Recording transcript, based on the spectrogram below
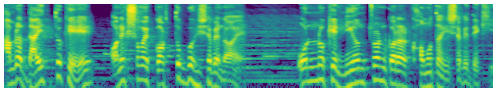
আমরা দায়িত্বকে অনেক সময় কর্তব্য হিসেবে নয় অন্যকে নিয়ন্ত্রণ করার ক্ষমতা হিসেবে দেখি।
